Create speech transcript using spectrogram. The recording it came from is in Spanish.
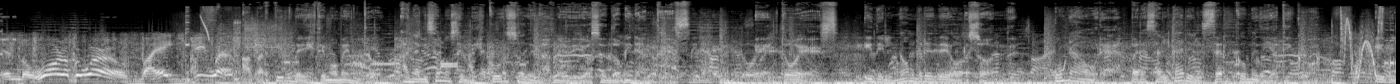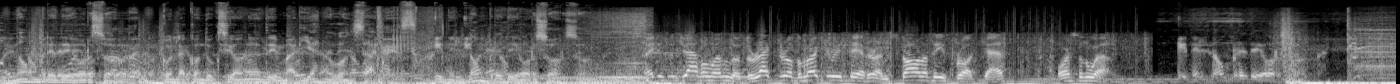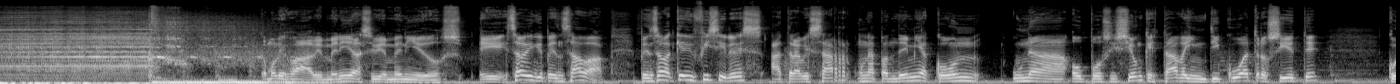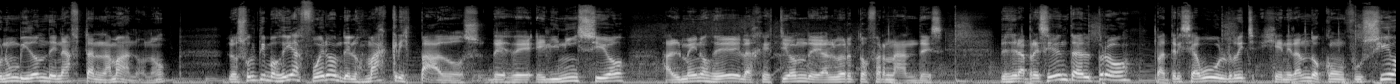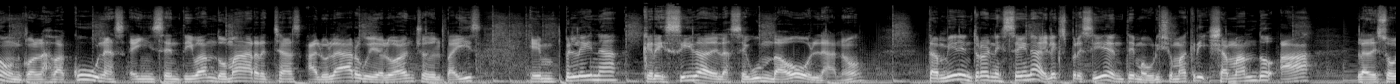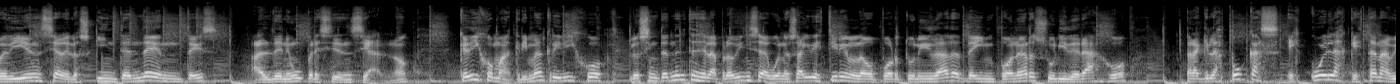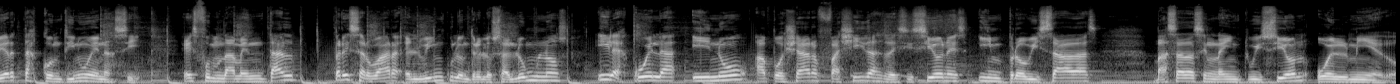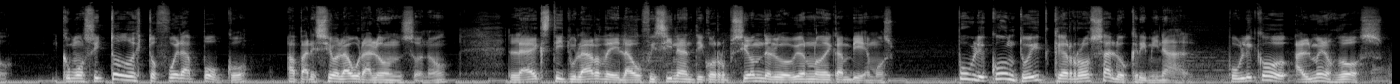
in The War of the Worlds by H.G. Wells. A partir de este momento, analizamos el discurso de los medios dominantes. Esto es En el nombre de Orson. Una hora para saltar el cerco mediático. En el nombre de Orson. Con la conducción de Mariano González. En el nombre de Orson. Ladies and gentlemen, the director of the Mercury Theater and star of these broadcasts, Orson Welles. En el nombre de Orson. ¿Cómo les va? Bienvenidas y bienvenidos. Eh, ¿Saben qué pensaba? Pensaba qué difícil es atravesar una pandemia con una oposición que está 24/7 con un bidón de nafta en la mano, ¿no? Los últimos días fueron de los más crispados desde el inicio, al menos de la gestión de Alberto Fernández. Desde la presidenta del PRO, Patricia Bullrich, generando confusión con las vacunas e incentivando marchas a lo largo y a lo ancho del país en plena crecida de la segunda ola, ¿no? También entró en escena el expresidente Mauricio Macri llamando a la desobediencia de los intendentes al DNU presidencial, ¿no? ¿Qué dijo Macri? Macri dijo, los intendentes de la provincia de Buenos Aires tienen la oportunidad de imponer su liderazgo para que las pocas escuelas que están abiertas continúen así. Es fundamental preservar el vínculo entre los alumnos y la escuela y no apoyar fallidas decisiones improvisadas basadas en la intuición o el miedo. Como si todo esto fuera poco, apareció Laura Alonso, ¿no? La ex titular de la Oficina Anticorrupción del gobierno de Cambiemos. Publicó un tuit que roza lo criminal. Publicó al menos dos.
